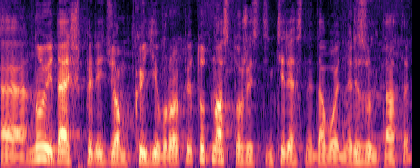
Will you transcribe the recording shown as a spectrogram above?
Э, ну и дальше перейдем к Европе. Тут у нас тоже есть интересные довольно результаты.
